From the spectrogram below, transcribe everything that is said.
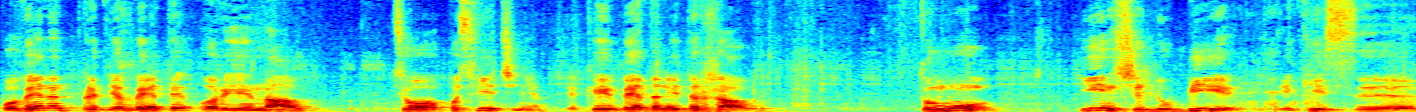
повинен пред'явити оригінал цього посвідчення, який виданий державою. Тому інші любі якісь е,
